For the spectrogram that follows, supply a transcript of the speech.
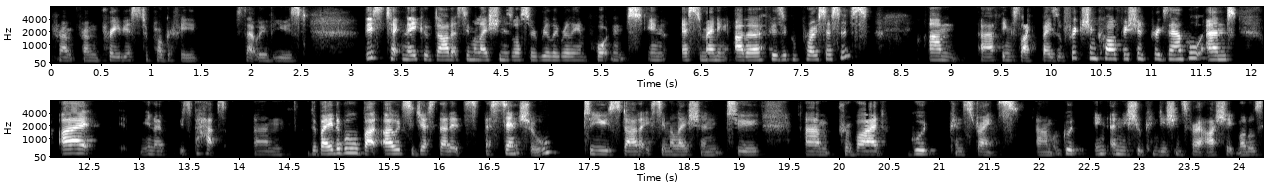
from, from previous topography that we've used. This technique of data assimilation is also really, really important in estimating other physical processes, um, uh, things like basal friction coefficient, for example. And I, you know, it's perhaps um, debatable, but I would suggest that it's essential to use data assimilation to um, provide good constraints, um, good in initial conditions for our ice sheet models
